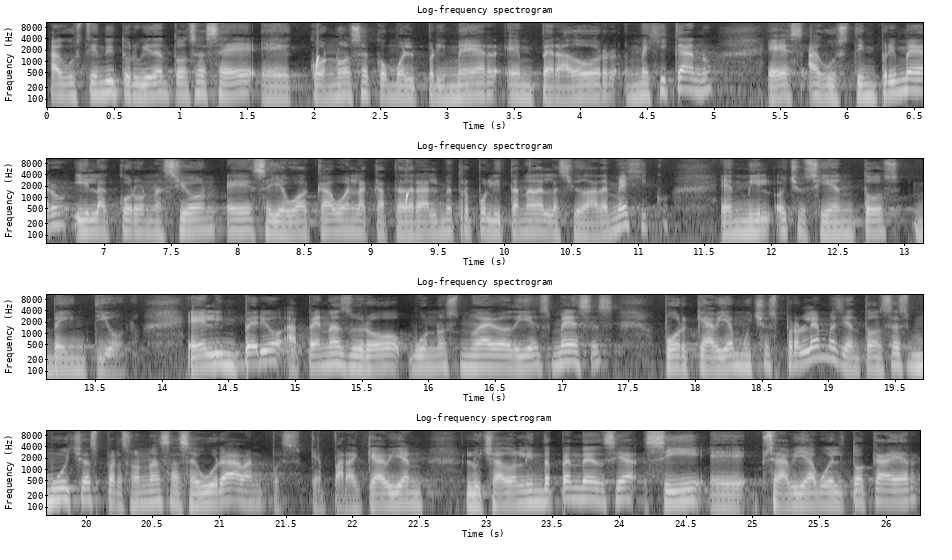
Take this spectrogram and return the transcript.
Agustín de Iturbide entonces se eh, conoce como el primer emperador mexicano, es Agustín I y la coronación eh, se llevó a cabo en la Catedral Metropolitana de la Ciudad de México en 1821. El imperio apenas duró unos nueve o diez meses porque había muchos problemas y entonces muchas personas aseguraban pues que para qué habían luchado en la independencia si eh, se había vuelto a caer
